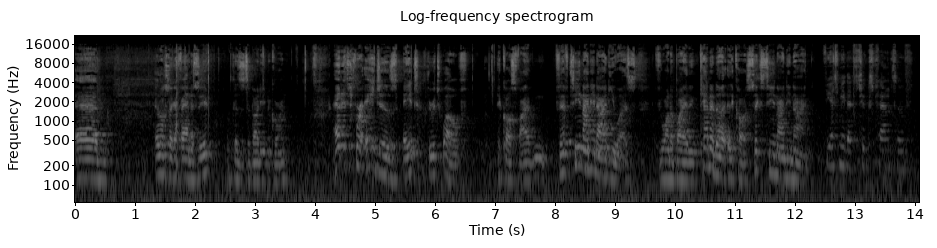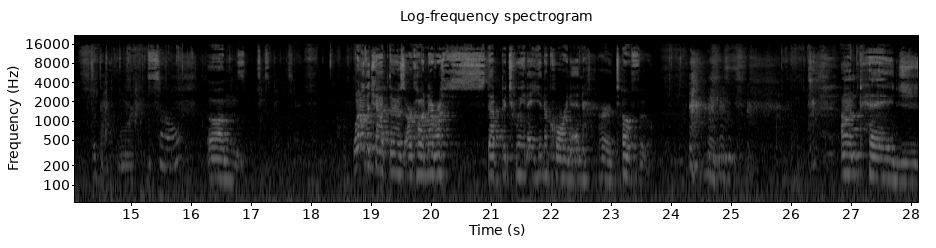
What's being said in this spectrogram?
and it looks like a fantasy because it's about unicorn, and it's for ages 8 through 12. It costs five fifteen ninety nine US. If you want to buy it in Canada, it costs sixteen ninety nine. If you ask me, that's too expensive. So Um. One of the chapters are called Never Step Between a Unicorn and Her Tofu. On page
